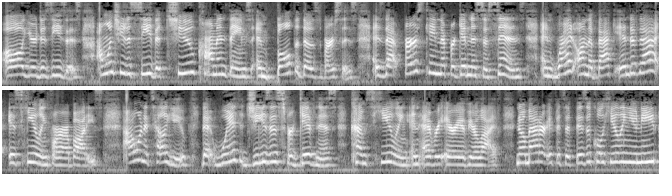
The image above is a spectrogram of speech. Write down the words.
all your diseases. I want you to see the two common themes in both of those verses is that first came the forgiveness of sins and right on the back end of that is healing for our bodies. I want to tell you that with Jesus' forgiveness comes healing in every area of your life. No matter if it's a physical healing you need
